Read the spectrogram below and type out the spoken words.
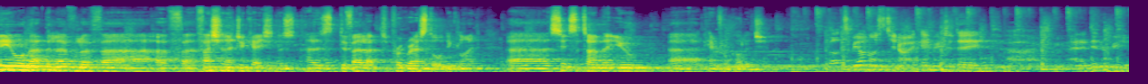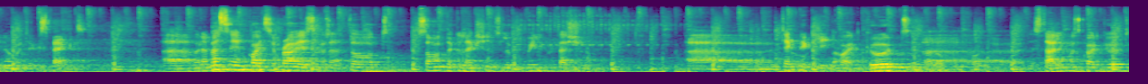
feel that the level of, uh, of uh, fashion education has, has developed, progressed, or declined uh, since the time that you uh, came from college? Well, to be honest, you know, I came here today um, and I didn't really know what to expect. Uh, but I must say I'm quite surprised because I thought some of the collections looked really professional. Uh, technically quite good, the styling was quite good,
